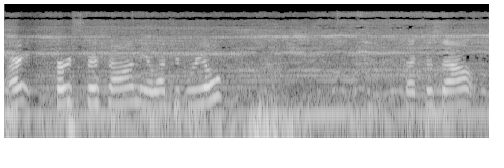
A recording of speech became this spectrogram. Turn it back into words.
All right, first fish on the electric reel. Check this out.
